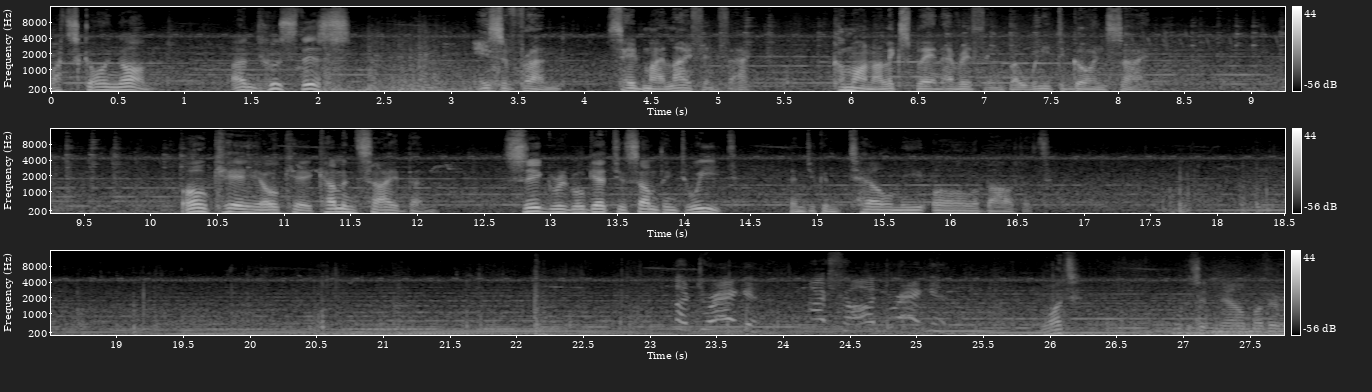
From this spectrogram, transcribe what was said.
What's going on? And who's this? He's a friend. Saved my life, in fact. Come on, I'll explain everything, but we need to go inside. Okay, okay, come inside then. Sigrid will get you something to eat, and you can tell me all about it. A dragon! I saw a dragon! What? What is it now, Mother?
